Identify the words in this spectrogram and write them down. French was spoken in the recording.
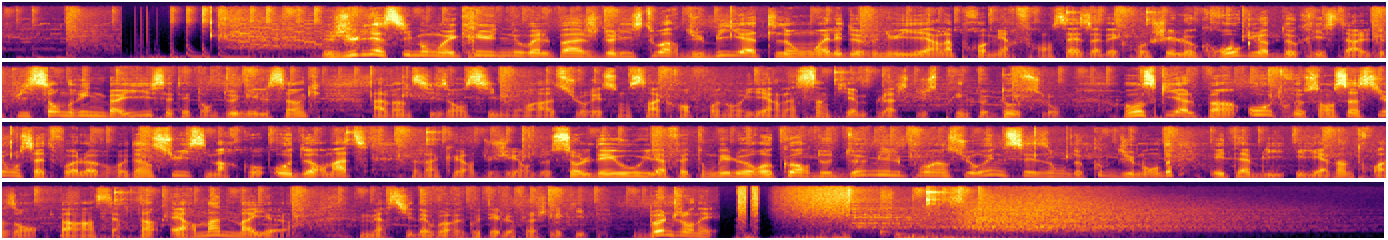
Julia Simon écrit une nouvelle page de l'histoire du biathlon. Elle est devenue hier la première française à décrocher le gros globe de cristal. Depuis Sandrine Bailly, c'était en 2005. À 26 ans, Simon a assuré son sacre en prenant hier la cinquième place du sprint d'Oslo. En ski alpin, autre sensation, cette fois l'œuvre d'un Suisse, Marco Odermatt. Vainqueur du géant de Soldeu, il a fait tomber le record de 2000 points sur une saison de Coupe du Monde, établi il y a 23 ans par un certain Hermann Mayer. Merci d'avoir écouté le Flash L'équipe. Bonne journée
